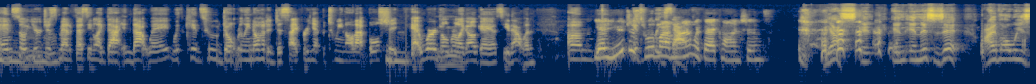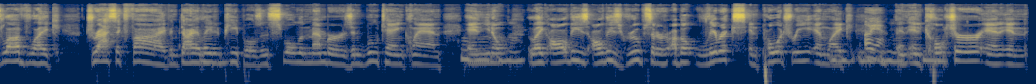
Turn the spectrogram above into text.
And so you're just manifesting like that in that way with kids who don't really know how to decipher yet between all that bullshit. You get a word, and Mhm. we're like, okay, I see that one. Um, Yeah, you just blew really my sad. mind with that conscience. Yes, and, and and this is it. I've always loved like Jurassic Five and Dilated Peoples and Swollen Members and Wu Tang Clan and you know Mm-hmm, like all these all these groups that are about lyrics and poetry and like oh yeah. and, and culture and and,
